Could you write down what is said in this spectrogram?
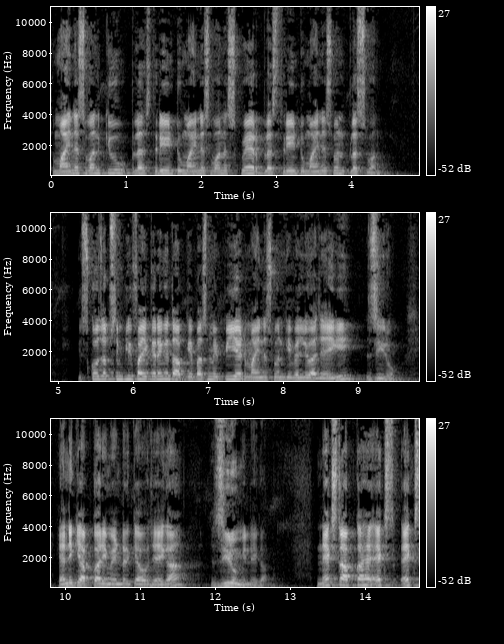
तो minus one cube plus three into minus one square plus three into minus one plus one इसको जब सिंप्लीफाई करेंगे तो आपके पास में पी एट माइनस वन की वैल्यू आ जाएगी ज़ीरो यानी कि आपका रिमाइंडर क्या हो जाएगा? ज़ीरो मिलेगा. नेक्स्ट आपका है एक्स एक्स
